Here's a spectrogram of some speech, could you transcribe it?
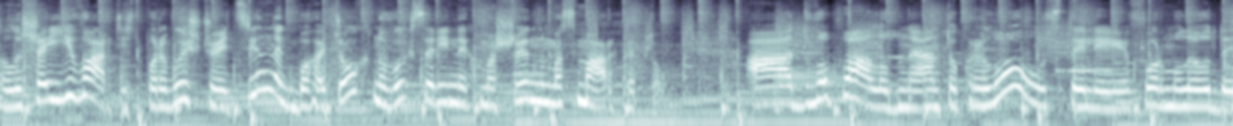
Лише її вартість перевищує цінник багатьох нових серійних машин мас-маркету. А двопалубне антокрило у стилі Формули 1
